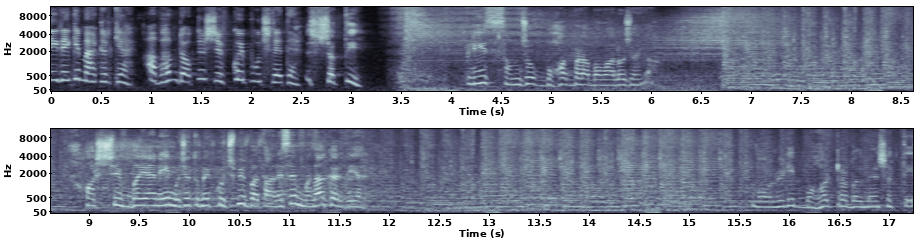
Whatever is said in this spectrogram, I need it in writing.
नहीं रहे कि मैटर क्या है। अब हम डॉक्टर शिव को ही पूछ लेते हैं। शक्ति प्लीज़ समझो बहुत बड़ा बवाल हो जाएगा। और शिव भैया ने मुझे तुम्हें कुछ भी बताने से मना कर दिया है। ऑलरेडी बहुत ट्रबल में है शक्ति।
